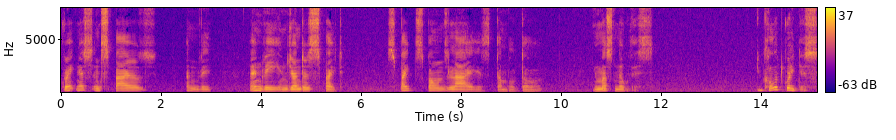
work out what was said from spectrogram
Greatness inspires envy. Envy engenders spite. Spite spawns lies, Dumbledore. You must know this. You call it greatness,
